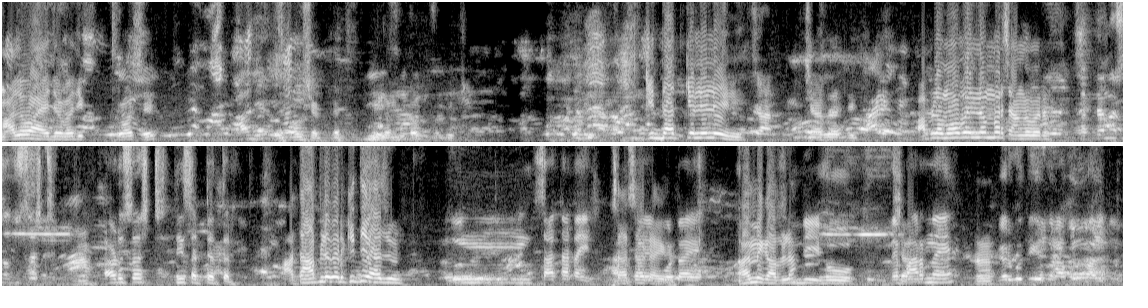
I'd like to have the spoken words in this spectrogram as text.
मालवा हैदराबादी क्रॉस आहे. पाहू शकता. एकदम top quality. किती दात केलेले चार दात. आपला मोबाईल नंबर सांगा बरं. सत्त्याण्णव सदुसष्ट अडुसष्ट तीस सत्याहत्तर. आता आपल्याकडे किती आहे अजून? अजून सात आठ आहे सात आठ आहे मोठा आहे. आम्ही का आपला? हिंदी, हो. नाही. फार्म नाही. हा. घरगुती पण आपण पाळतो.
